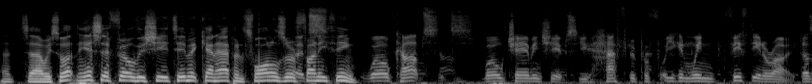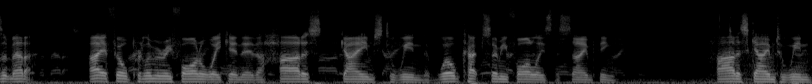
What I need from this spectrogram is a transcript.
But, uh, we saw it in the SFL this year, Tim. It can happen. Finals are a It's funny thing. World Cups, it's World Championships. You have to perform. You can win 50 in a row. It Doesn't matter. AFL preliminary final weekend. They're the hardest games to win. The World Cup semi final is the same thing. Hardest game to win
